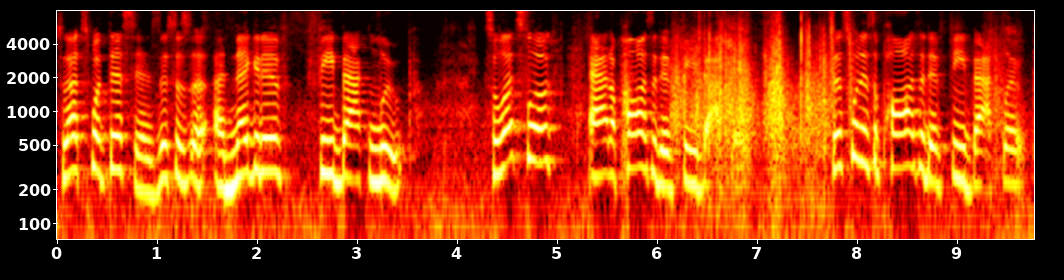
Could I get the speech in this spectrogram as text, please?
So that's what this is. This is a, a negative feedback loop. So let's look at a positive feedback loop. This one is a positive feedback loop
